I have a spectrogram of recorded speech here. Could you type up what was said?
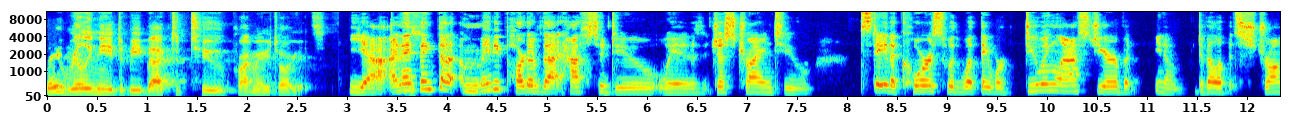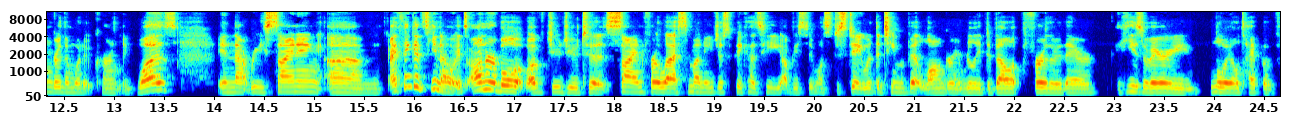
they really need to be back to two primary targets. Yeah, and I think that maybe part of that has to do with just trying to stay the course with what they were doing last year, but you know, develop it stronger than what it currently was in that re-signing. Um, I think it's you know it's honorable of Juju to sign for less money just because he obviously wants to stay with the team a bit longer and really develop further there. He's a very loyal type of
